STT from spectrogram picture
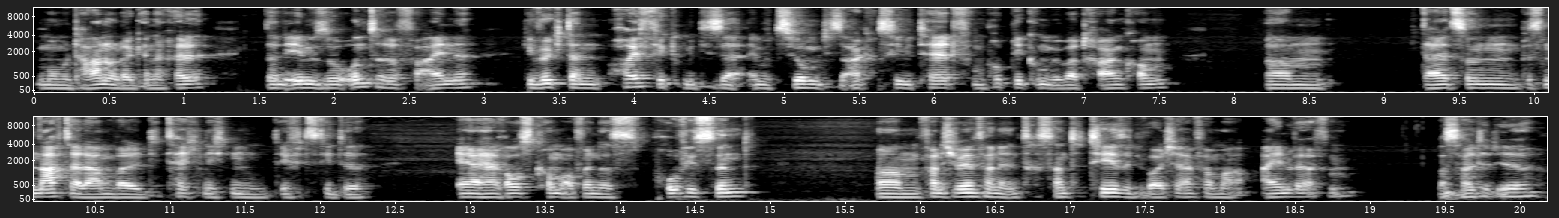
momentan oder generell dann eben so untere Vereine, die wirklich dann häufig mit dieser Emotion, mit dieser Aggressivität vom Publikum übertragen kommen, ähm, da jetzt so ein bisschen Nachteil haben, weil die technischen Defizite eher herauskommen, auch wenn das Profis sind. Ähm, fand ich auf jeden Fall eine interessante These, die wollte ich einfach mal einwerfen. Was haltet ihr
